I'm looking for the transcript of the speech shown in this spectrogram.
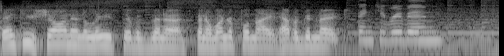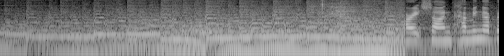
Thank you, Sean and Elise. It was been a it's been a wonderful night. Have a good night. Thank you, Ruben. Right, Sean, coming up in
